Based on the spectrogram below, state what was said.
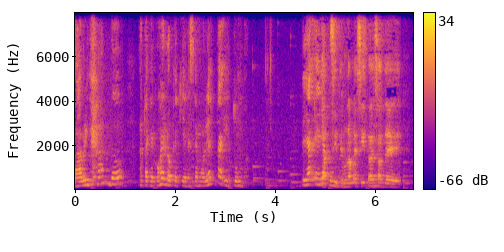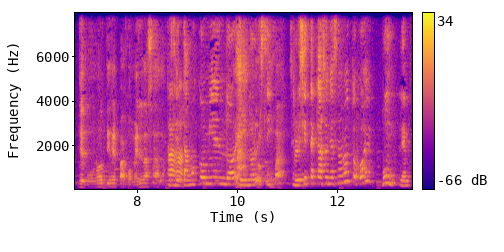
va brincando hasta que coge lo que quiere, se molesta y tumba. Ella, ella si tiene una mesita esa de, de uno tiene para comer en la sala. Si estamos comiendo y no, si, si, no le hiciste caso en ese momento, coge, ¡bum! Le,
